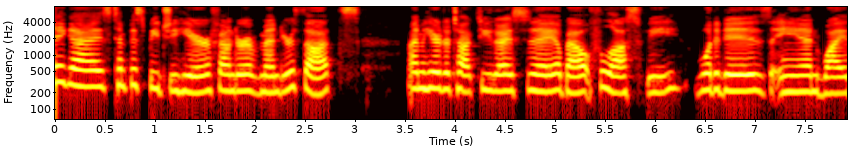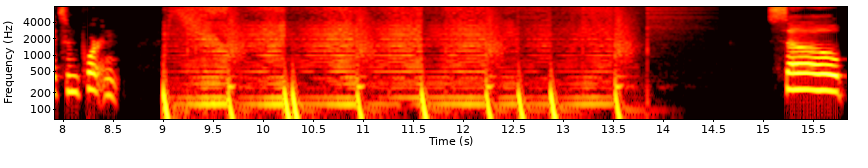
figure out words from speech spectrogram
Hey guys, Tempest Beachy here, founder of Mend Your Thoughts. I'm here to talk to you guys today about philosophy, what it is, and why it's important. So,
